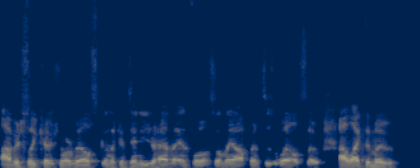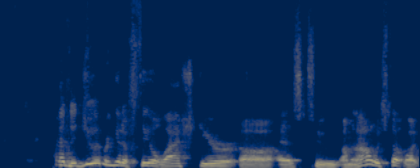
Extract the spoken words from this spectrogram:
obviously, Coach Norvell's going to continue to have an influence influence on the offense as well. So I like the move. Did you ever get a feel last year uh, as to? I mean, I always felt like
